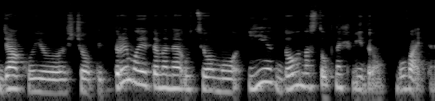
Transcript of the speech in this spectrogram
Дякую, що підтримуєте мене у цьому, і до наступних відео. Бувайте!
